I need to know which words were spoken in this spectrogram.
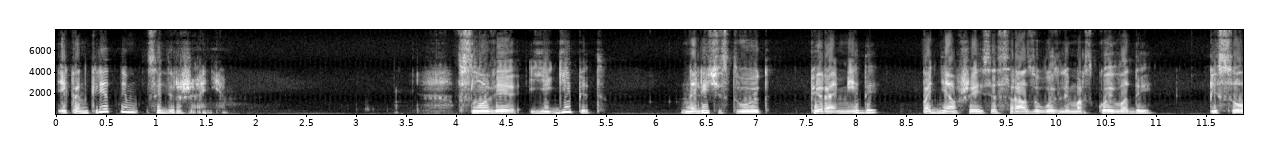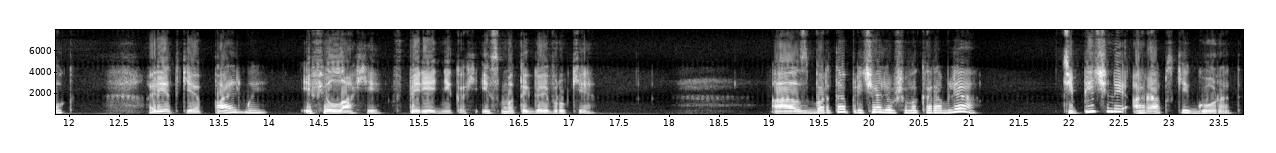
и конкретным содержанием. В слове «Египет» наличествуют пирамиды, поднявшиеся сразу возле морской воды, песок, редкие пальмы и филахи в передниках и с мотыгой в руке. А с борта причалившего корабля типичный арабский город,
